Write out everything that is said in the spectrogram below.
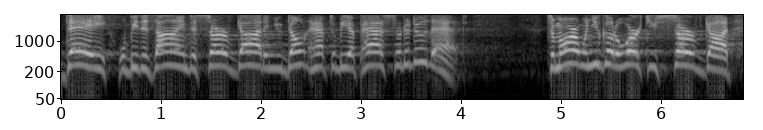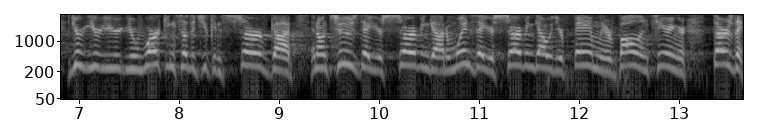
day will be designed to serve God, and you don't have to be a pastor to do that. Tomorrow, when you go to work, you serve God. You're, you're, you're working so that you can serve God. And on Tuesday, you're serving God. And Wednesday, you're serving God with your family or volunteering. Or Thursday,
